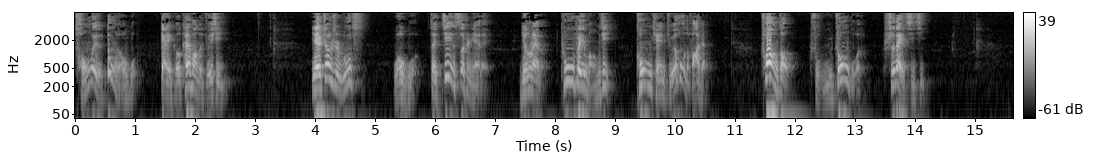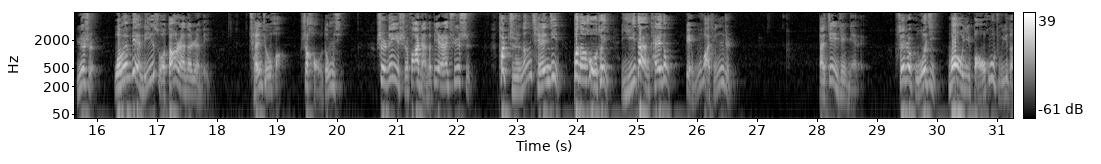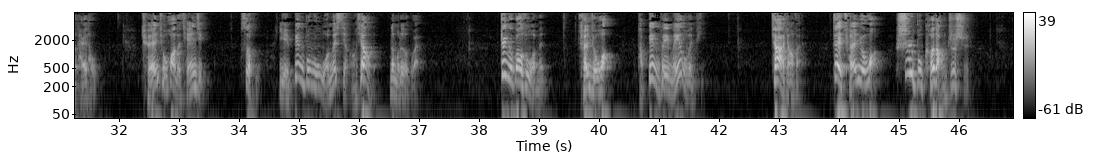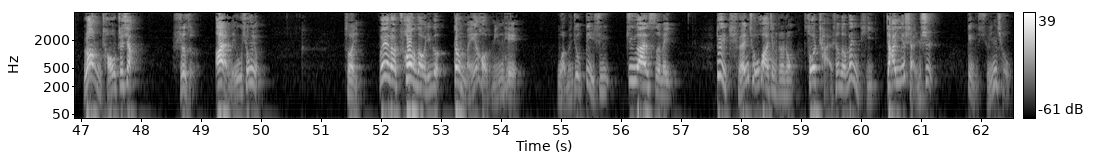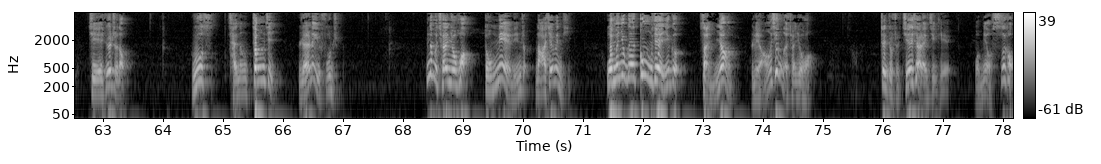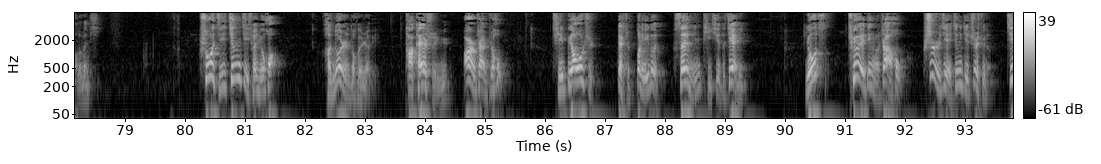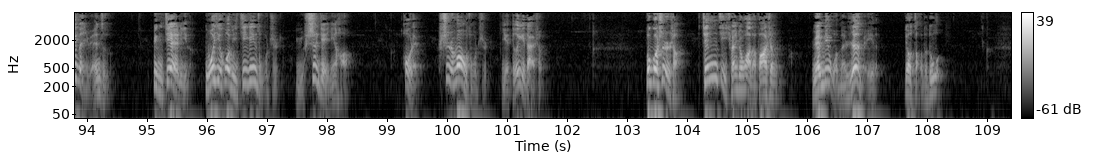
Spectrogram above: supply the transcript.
从未动摇过改革开放的决心。也正是如此，我国在近四十年来迎来了突飞猛进、空前绝后的发展，创造了属于中国的时代奇迹。于是，我们便理所当然的认为，全球化。是好东西，是历史发展的必然趋势，它只能前进，不能后退。一旦开动，便无法停止。但近些年来，随着国际贸易保护主义的抬头，全球化的前景似乎也并不如我们想象的那么乐观。这就告诉我们，全球化它并非没有问题。恰恰相反，在全球化势不可挡之时，浪潮之下，实则。暗流汹涌，所以为了创造一个更美好的明天，我们就必须居安思危，对全球化进程中所产生的问题加以审视，并寻求解决之道，如此才能增进人类福祉。那么，全球化都面临着哪些问题？我们又该共建一个怎样的良性的全球化？这就是接下来几天我们要思考的问题。说及经济全球化，很多人都会认为，它开始于二战之后，其标志便是布雷顿森林体系的建立，由此确定了战后世界经济秩序的基本原则，并建立了国际货币基金组织与世界银行，后来世贸组织也得以诞生。不过，事实上，经济全球化的发生，远比我们认为的要早得多。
